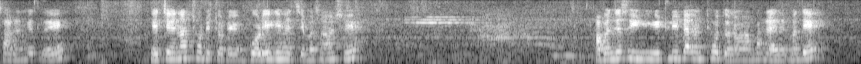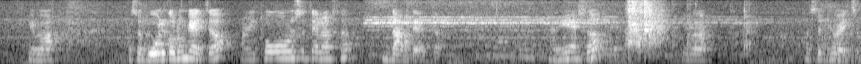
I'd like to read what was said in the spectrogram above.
सारण घेतलं आहे याचे ना छोटे छोटे गोळे घ्यायचे मग असे. आपण जसं इडली टाकून ठेवतो ना भांड्यामध्ये हे बघा. असं गोल करून घ्यायचं आणि थोडंसं त्याला असं दाब द्यायचा. आणि असं हे बघा असं ठेवायचं.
